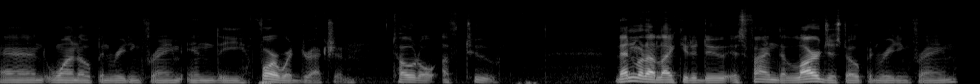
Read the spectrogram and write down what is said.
and one open reading frame in the forward direction. Total of two. Then what I'd like you to do is find the largest open reading frame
